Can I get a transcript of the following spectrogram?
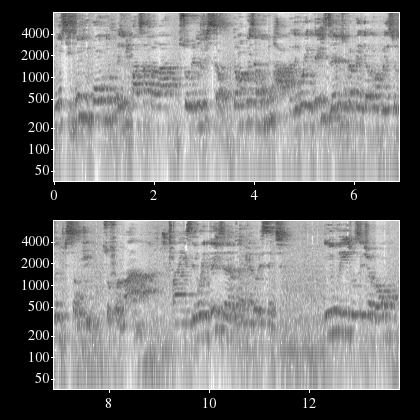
Num segundo encontro, a gente passa a falar sobre nutrição. Então, é uma coisa muito rápida. Eu demorei três anos para aprender alguma coisa sobre nutrição. Hoje sou formado, mas demorei três anos na minha adolescência em um mês vocês já vão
